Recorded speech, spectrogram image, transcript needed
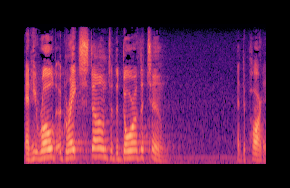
And he rolled a great stone to the door of the tomb and departed.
